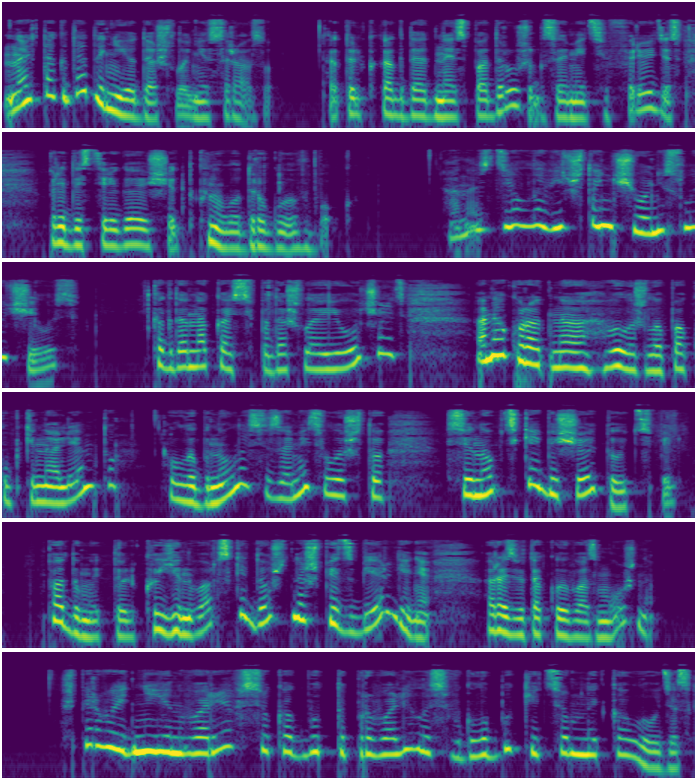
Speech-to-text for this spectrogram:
Но и тогда до нее дошло не сразу, а только когда одна из подружек, заметив Фрёдис, предостерегающе ткнула другую в бок. Она сделала вид, что ничего не случилось. Когда на кассе подошла ее очередь, она аккуратно выложила покупки на ленту, улыбнулась и заметила, что синоптики обещают оттепель. Подумать только, январский дождь на Шпицбергене, разве такое возможно? В первые дни января все как будто провалилось в глубокий темный колодец,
